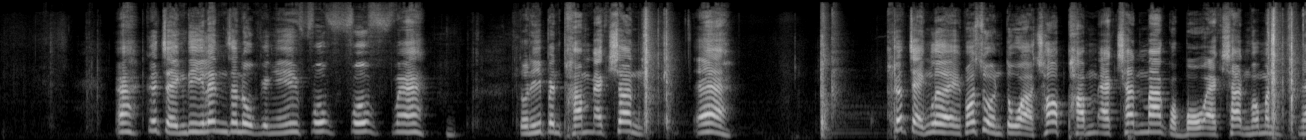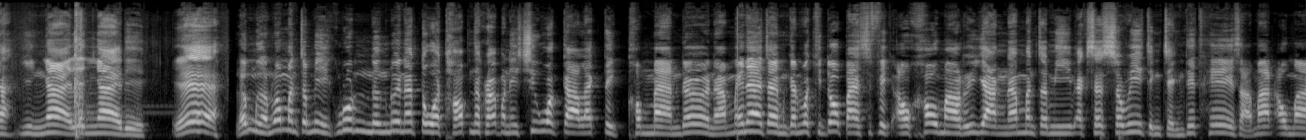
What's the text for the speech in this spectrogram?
ๆอะก็เจ๋งดีเล่นสนุกอย่างนี้ ฟุ๊บฟุ๊บมา ตัวนี้เป็นพัมแอคชั่นแอก็เจ๋งเลย เพราะส่วนตัวชอบพัมแอคชั่นมากกว่าโบแอคชั่นเพราะมันนะยิงง่ายเล่นง่ายดีเย้แล้วเหมือนว่ามันจะมีอีกรุ่นหนึ่งด้วยนะตัวท็อปนะครับ อันนี้ชื่อว่า Galactic Commander นะ ไม่แน่ใจเหมือนกันว่า Kido Pacific เอาเข้ามาหรือยังนะ มันจะมีอ c เซสซอรีเจ๋งๆ เท่ๆ สามารถเอามา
